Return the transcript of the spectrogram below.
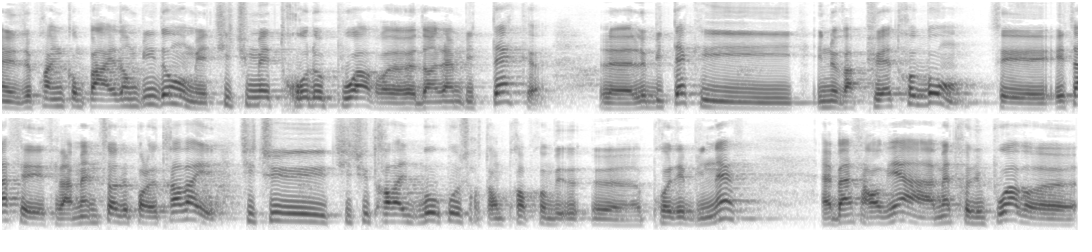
je, prends, une comparaison bidon, mais si tu mets trop de poivre dans un bitech, le, le il, il, ne va plus être bon. Et ça, c'est la même chose pour le travail. Si tu, si tu travailles beaucoup sur ton propre projet business, eh ben, ça revient à mettre du poivre, euh,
